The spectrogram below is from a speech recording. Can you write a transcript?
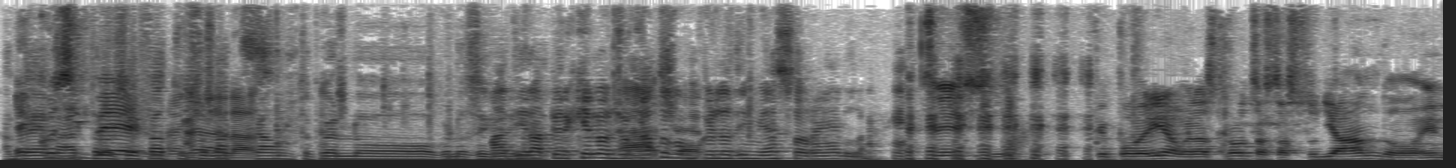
vabbè, è ma così te lo sei bello, fatto ragazzi. sull'account quello, quello Ma segreto. dirà perché l'ho giocato con certo. quello di mia sorella. Sì, sì. che poverina quella stronza sta studiando e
